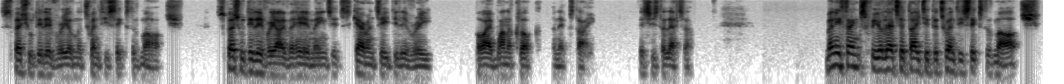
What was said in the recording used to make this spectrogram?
special delivery on the 26th of March. Special delivery over here means it's guaranteed delivery by one o'clock the next day. This is the letter. Many thanks for your letter dated the 26th of March,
